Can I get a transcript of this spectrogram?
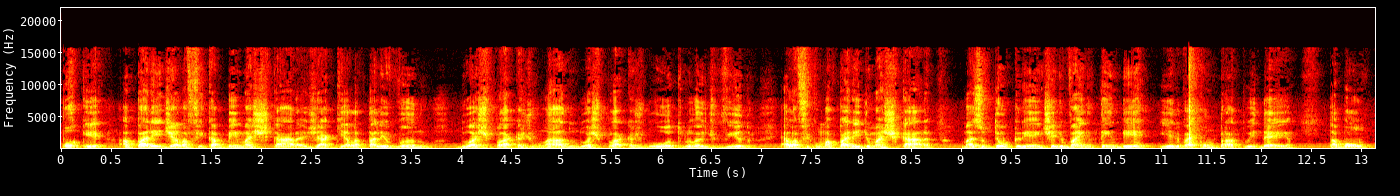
Por quê? A parede ela fica bem mais cara, já que ela está levando duas placas de um lado, duas placas do outro, lã de vidro, ela fica uma parede mais cara. Mas o teu cliente ele vai entender e ele vai comprar a tua ideia, tá bom?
